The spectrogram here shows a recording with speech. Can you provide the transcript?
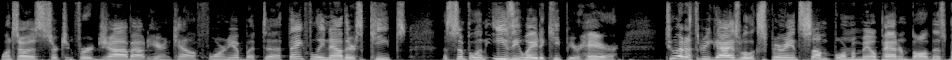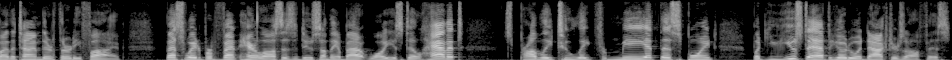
once I was searching for a job out here in California. But uh, thankfully now there's Keeps, a simple and easy way to keep your hair. Two out of three guys will experience some form of male pattern baldness by the time they're 35. Best way to prevent hair loss is to do something about it while you still have it. It's probably too late for me at this point, but you used to have to go to a doctor's office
